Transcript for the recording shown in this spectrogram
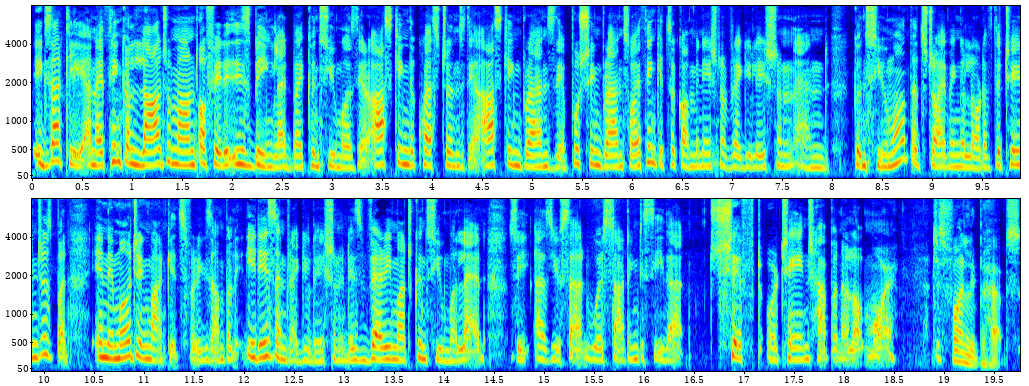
exactly. And I think a large amount of it is being led by consumers. They're asking the questions, they're asking brands, they're pushing brands. So I think it's a combination of regulation and consumer that's driving a lot of the changes. But in emerging markets, for example, it isn't regulation, it is very much consumer led. So as you said, we're starting to see that shift or change happen a lot more. Just finally, perhaps,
